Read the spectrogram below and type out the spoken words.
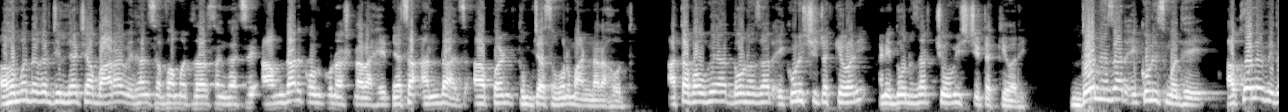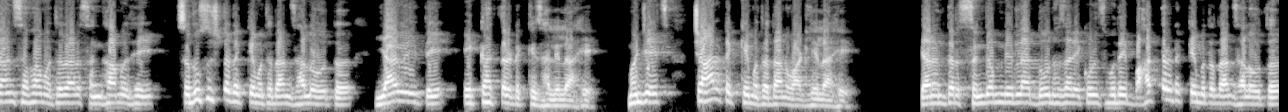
अहमदनगर जिल्ह्याच्या बारा विधानसभा मतदारसंघाचे आमदार कोण कोण असणार आहेत याचा अंदाज आपण तुमच्यासमोर मांडणार आहोत. आता पाहूया दोन हजार एकोणीसची टक्केवारी आणि दोन हजार चोवीसची टक्केवारी. दोन हजार एकोणीसमध्ये अकोले विधानसभा मतदारसंघामध्ये सदुसष्ट टक्के मतदान झालं होतं. यावेळी ते एकाहत्तर टक्के झालेलं आहे. म्हणजेच चार टक्के मतदान वाढलेलं आहे. त्यानंतर संगमनेरला दोन हजार एकोणीसमध्ये बहात्तर टक्के मतदान झालं होतं.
